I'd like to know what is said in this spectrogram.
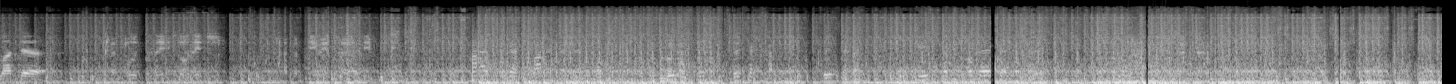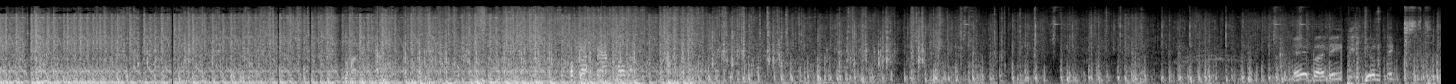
Macie nicht, so nicht. Die Mitte, die Mitte. Ah, ich bin der Spanne. Das ist der Kampf. Das ist der Kampf. Okay, ich kann nicht auf der Hey buddy, you're next!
